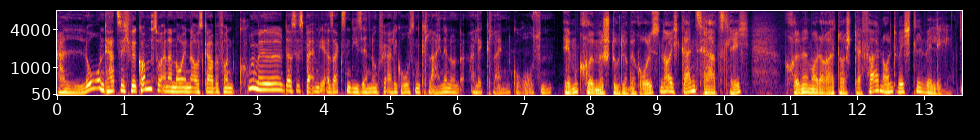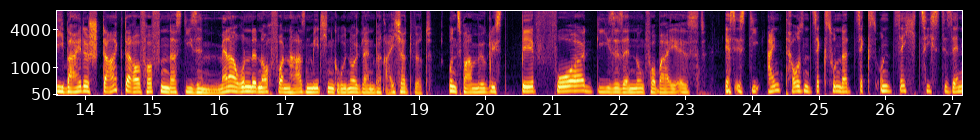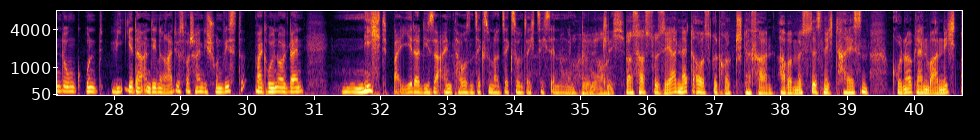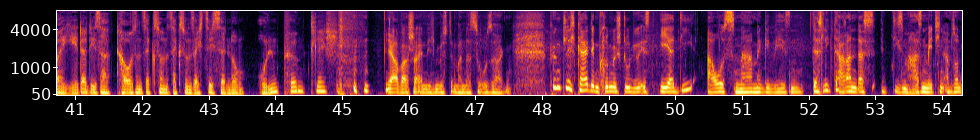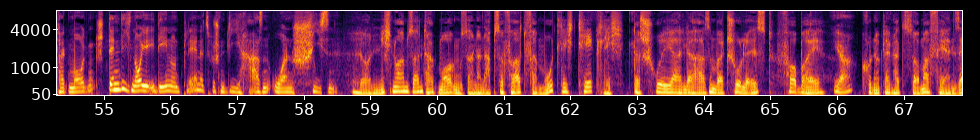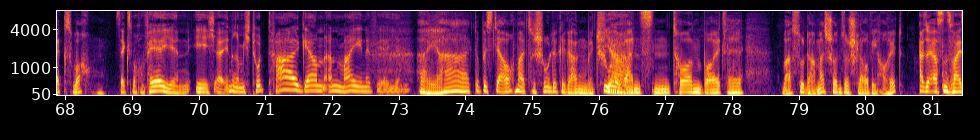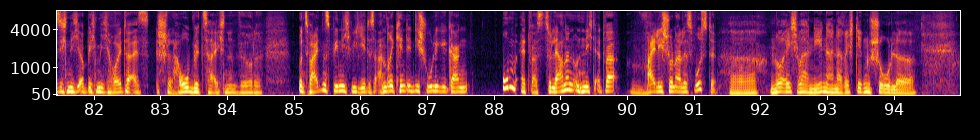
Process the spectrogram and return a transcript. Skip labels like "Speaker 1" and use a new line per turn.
Hallo und herzlich willkommen zu einer neuen Ausgabe von Krümel. Das ist bei MDR Sachsen die Sendung für alle großen Kleinen und alle kleinen Großen.
Im Krümelstudio begrüßen euch ganz herzlich Krümel-Moderator Stefan und Wichtel Willi.
Die beide stark darauf hoffen, dass diese Männerrunde noch von Hasenmädchen Grünäuglein bereichert wird. Und zwar möglichst bevor diese Sendung vorbei ist. Es ist die 1666. Sendung und wie ihr da an den Radios wahrscheinlich schon wisst, war Grünäuglein nicht bei jeder dieser 1666 Sendungen pünktlich.
Ja, das hast du sehr nett ausgedrückt, Stefan. Aber müsste es nicht heißen, Grünäuglein war nicht bei jeder dieser 1666 Sendungen unpünktlich?
ja, wahrscheinlich müsste man das so sagen. Pünktlichkeit im Krümelstudio ist eher die Ausnahme gewesen. Das liegt daran, dass diesem Hasenmädchen am Sonntagmorgen ständig neue Ideen und Pläne zwischen die Hasenohren schießen.
Ja, nicht nur am Sonntagmorgen, sondern ab sofort vermutlich täglich. Das Schuljahr in der Hasenwaldschule ist vorbei.
Ja.
Grünäuglein hat Sommerferien, sechs Wochen.
Sechs Wochen Ferien. Ich erinnere mich total gern an meine Ferien.
Ah ja, du bist ja auch mal zur Schule gegangen mit Schulranzen, ja. Turnbeutel. Warst du damals schon so schlau wie heute?
Also erstens weiß ich nicht, ob ich mich heute als schlau bezeichnen würde. Und zweitens bin ich wie jedes andere Kind in die Schule gegangen, um etwas zu lernen und nicht etwa, weil ich schon alles wusste.
Ach, nur ich war nie in einer richtigen Schule.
